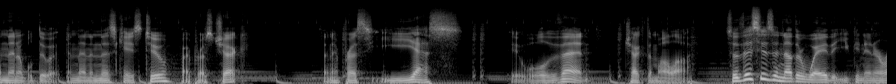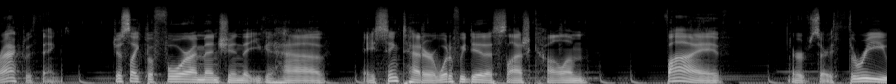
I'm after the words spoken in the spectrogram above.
and then it will do it. And then in this case too, if I press check, then I press yes, it will then check them all off. So this is another way that you can interact with things. Just like before I mentioned that you could have a synced header, what if we did a slash column five, or sorry, three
